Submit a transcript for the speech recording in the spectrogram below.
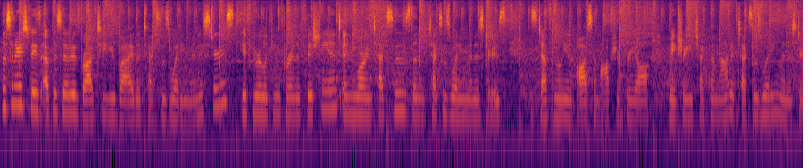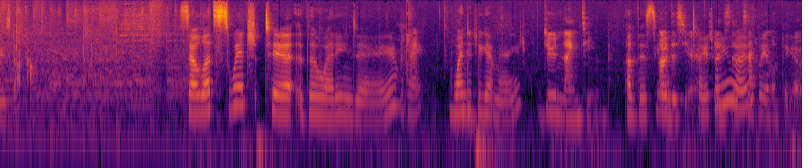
Listeners, today's episode is brought to you by the Texas Wedding Ministers. If you're looking for an officiant and you are in Texas, then Texas Wedding Ministers is definitely an awesome option for y'all. Make sure you check them out at texasweddingministers.com. So let's switch to the wedding day. okay. When did you get married? June nineteenth. Of this year. Oh, this year. 2021. It's exactly a month ago.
